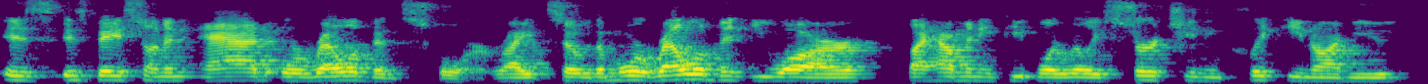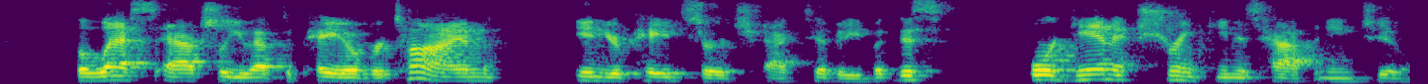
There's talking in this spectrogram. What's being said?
is is based on an ad or relevance score, right? So the more relevant you are by how many people are really searching and clicking on you, the less actually you have to pay over time in your paid search activity. But this organic shrinking is happening too.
